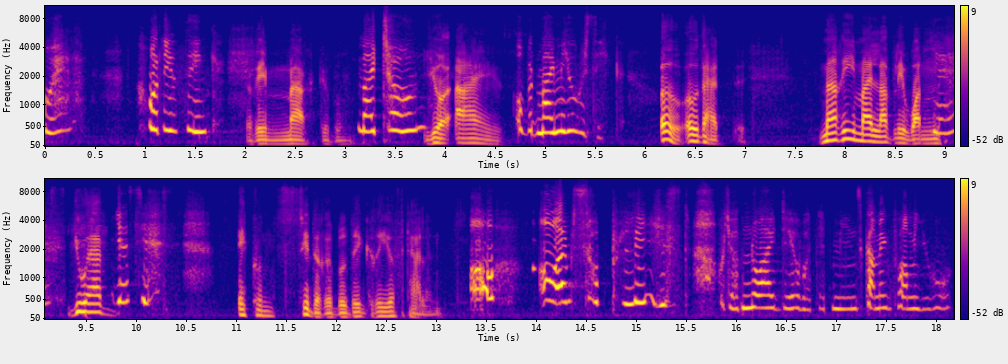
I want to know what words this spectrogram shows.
Well, what do you think? Remarkable. My tone? Your eyes. Oh, but my music. Oh, oh, that. Marie, my lovely one. Yes? You have Yes, yes. a considerable degree of talent. Oh, oh, I'm so pleased. Oh, you have no idea what that means coming from you.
